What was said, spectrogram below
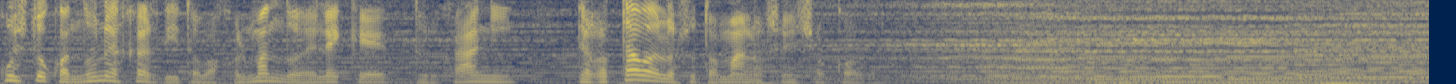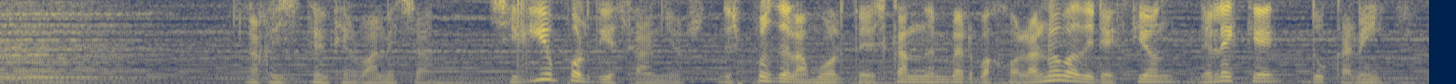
justo cuando un ejército bajo el mando de Leke Durgani derrotaba a los otomanos en Sokoda. La resistencia albanesa siguió por 10 años después de la muerte de Skandenberg bajo la nueva dirección de Leke Dukaneji.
